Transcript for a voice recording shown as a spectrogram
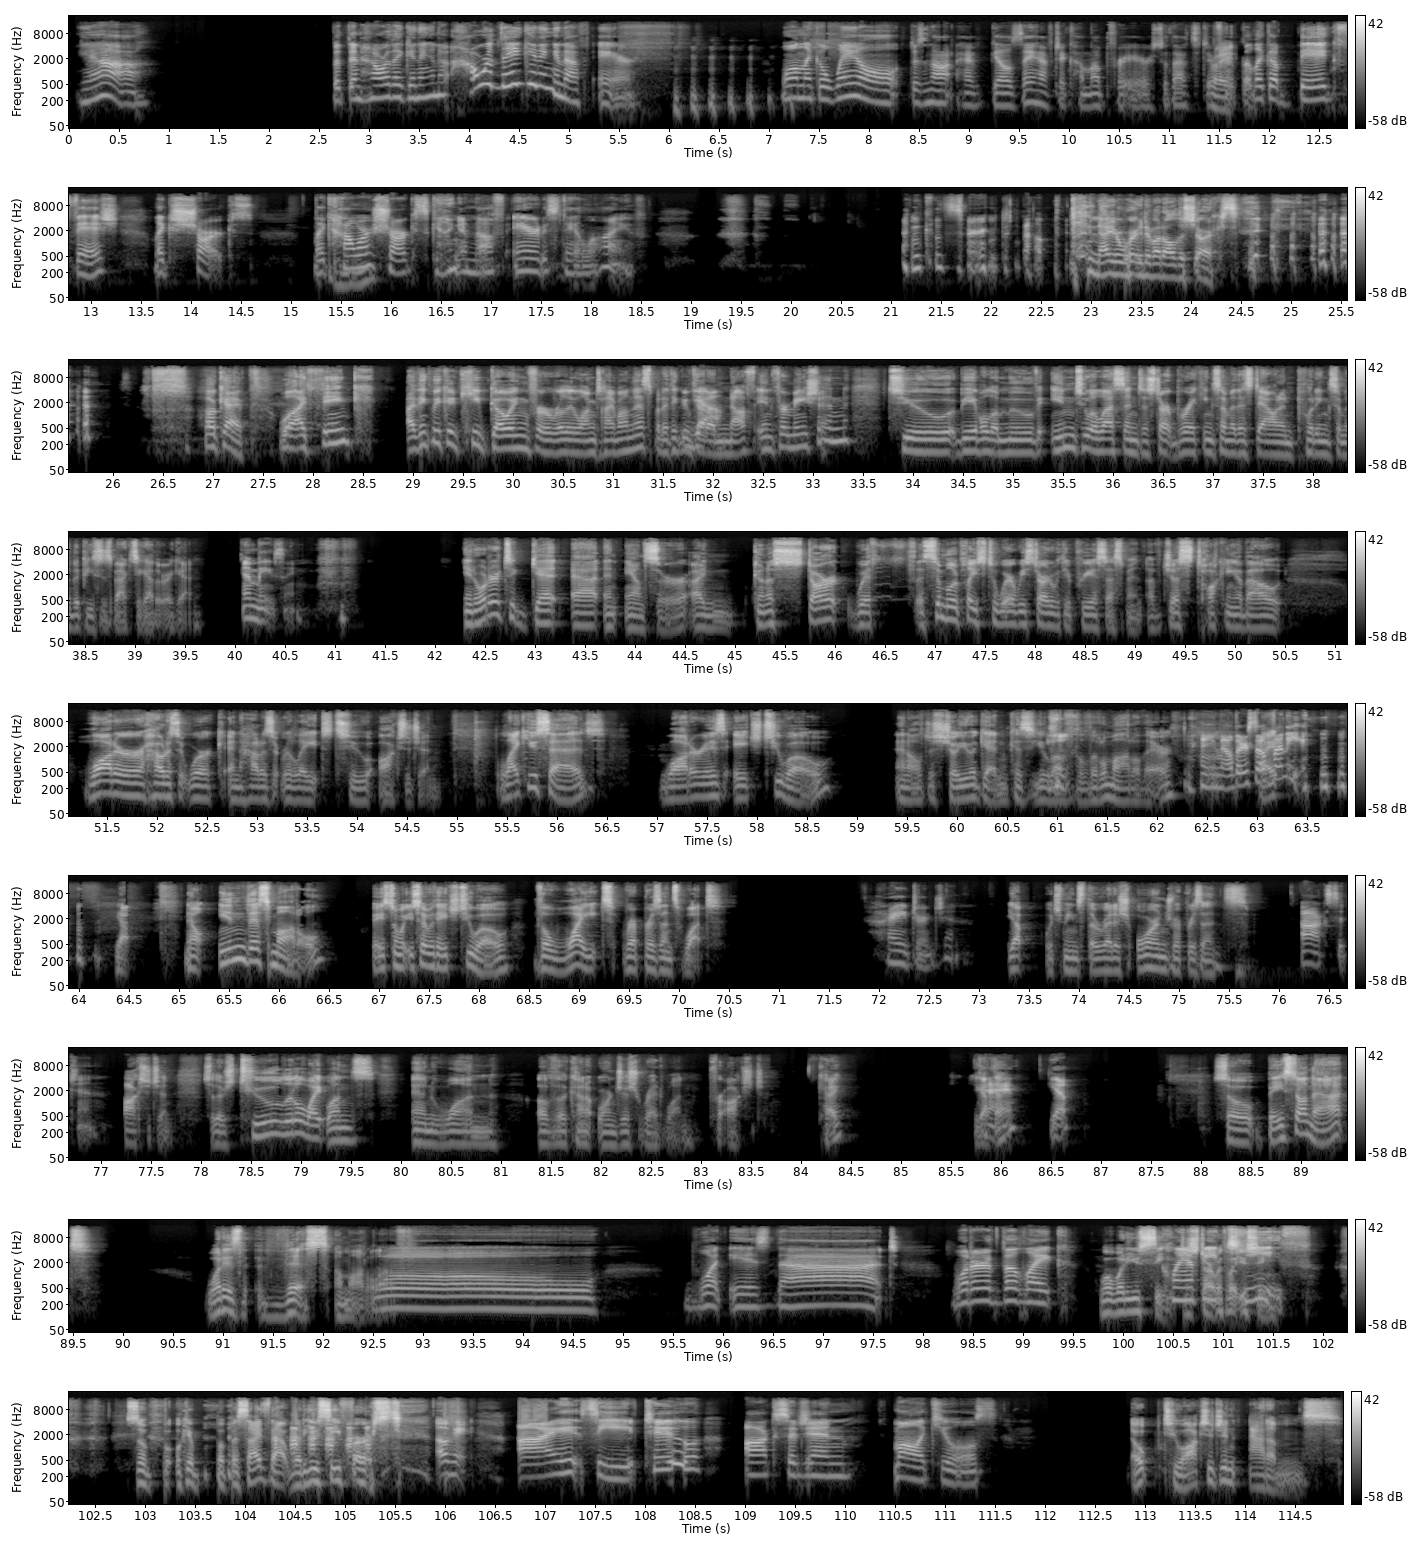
Yeah. But then how are they getting enough? How are they getting enough air? well, and like a whale does not have gills. They have to come up for air. So that's different. Right. But like a big fish, like sharks, like how Mm-hmm. are sharks getting enough air to stay alive? I'm concerned about this. now you're worried about all the sharks. okay. Well, I think I think we could keep going for a really long time on this, but I think we've Yeah. got enough information to be able to move into a lesson to start breaking some of this down and putting some of the pieces back together again. Amazing. In order to get at an answer, I'm going to start with a similar place to where we started with your pre assessment of just talking about water, how does it work, and how does it relate to oxygen. Like you said, water is H2O. And I'll just show you again because you love the little model there. I know they're so Right? funny. Yeah. Now, in this model, based on what you said with H2O, the white represents what? Hydrogen, Yep, which means the reddish orange represents oxygen. oxygen. So there's two little white ones and one of the kind of orangish red one for oxygen. Okay? You got that? Yep. So based on that, what is this a model of? Whoa. What is that? What are the like Well, what do you see? Just start with what you see. So okay, but besides that, what do you see first? Okay. I see two oxygen molecules. Nope, two oxygen atoms.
